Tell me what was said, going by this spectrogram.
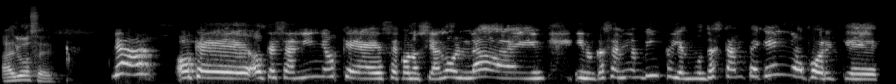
Algo sé. O que, o que sean niños que se conocían online y nunca se habían visto y el mundo es tan pequeño porque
